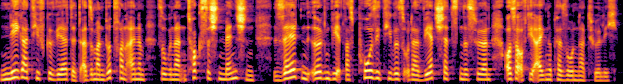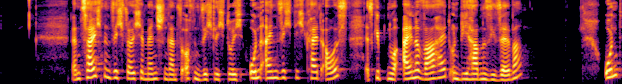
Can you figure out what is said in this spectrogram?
negativ gewertet. Also man wird von einem sogenannten toxischen Menschen selten irgendwie etwas Positives oder Wertschätzendes hören, außer auf die eigene Person natürlich. Dann zeichnen sich solche Menschen ganz offensichtlich durch Uneinsichtigkeit aus. Es gibt nur eine Wahrheit und die haben sie selber und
